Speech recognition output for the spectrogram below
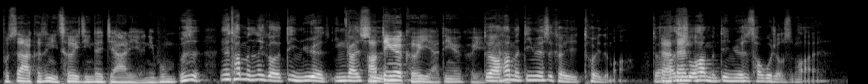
不是啊，可是你车已经在家里了，你不不是，因为他们那个订阅应该是啊，订阅可以啊，订阅可以。对啊，他们订阅是可以退的嘛？对啊，他是说他们订阅是超过九十趴。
